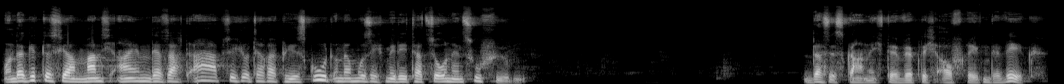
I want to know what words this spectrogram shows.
Und da gibt es ja manch einen, der sagt, ah, Psychotherapie ist gut und da muss ich Meditation hinzufügen. Das ist gar nicht der wirklich aufregende Weg.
